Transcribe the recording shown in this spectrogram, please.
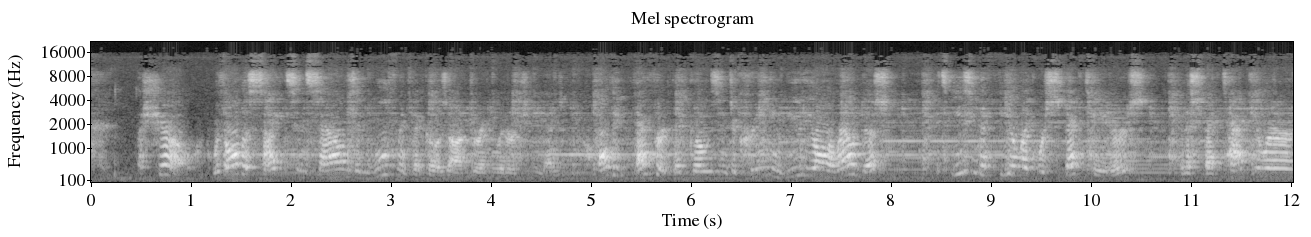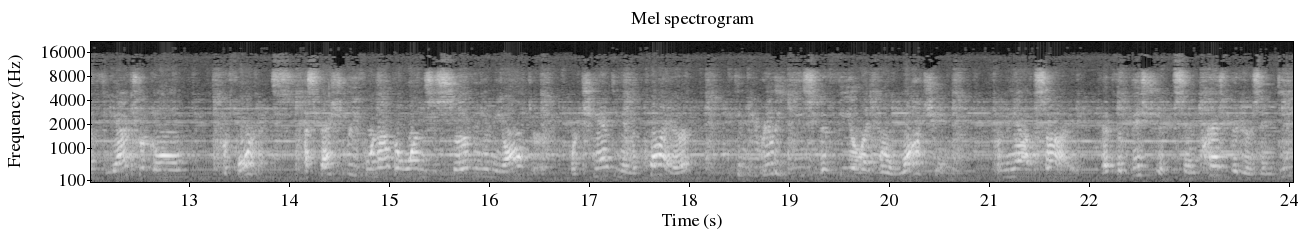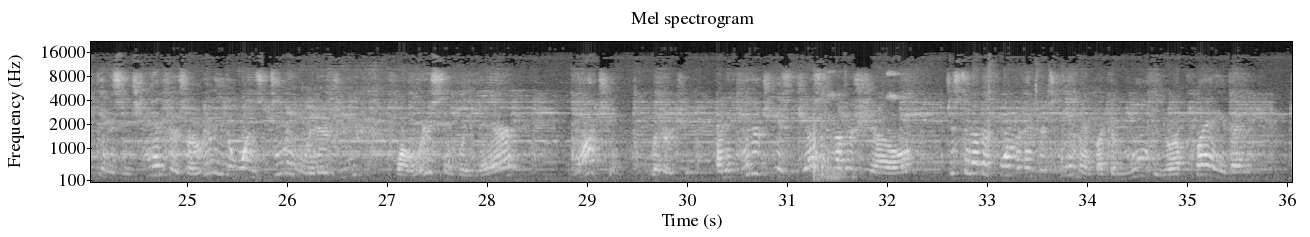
a show. With all the sights and sounds and movement that goes on during liturgy, and all the effort that goes into creating beauty all around us, it's easy to feel like we're spectators in a spectacular, theatrical performance. Especially if we're not the ones serving in the altar or chanting in the choir, it can be really easy to feel like we're watching from the outside. That the bishops and presbyters and deacons and chanters are really the ones doing liturgy, while we're simply there watching liturgy. And if liturgy is just another show, just another form of entertainment like a movie or a play, then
